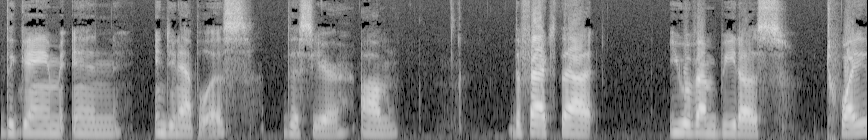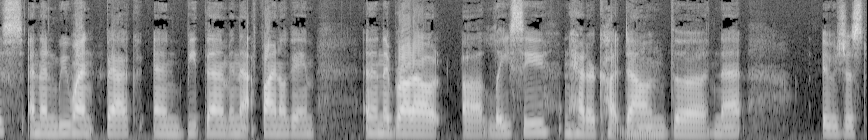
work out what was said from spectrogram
the game in Indianapolis this year. Um, the fact that U of M beat us twice, and then we went back and beat them in that final game, and then they brought out uh, Lacey and had her cut down the net. It was just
